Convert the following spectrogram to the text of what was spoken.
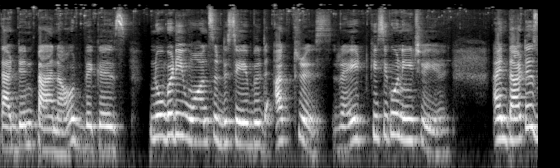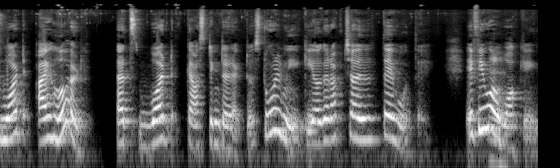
that didn't pan out because nobody wants a disabled actress, right? किसी को नहीं चाहिए. And that is what I heard that's what casting directors told me कि अगर आप चलते होते if you are walking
